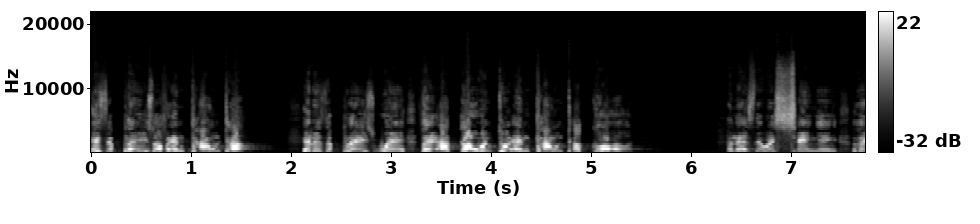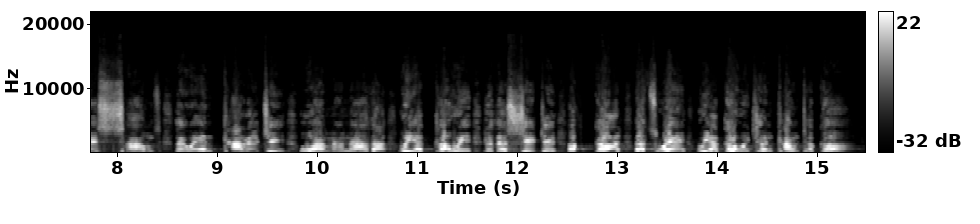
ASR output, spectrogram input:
is a place of encounter. It is a place where they are going to encounter God. And as they were singing these psalms, they were encouraging one another. We are going to the city of God. That's where we are going to encounter God.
